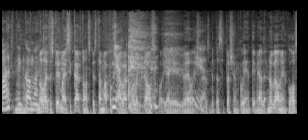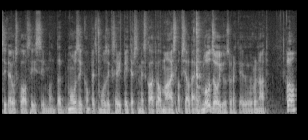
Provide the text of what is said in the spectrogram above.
mārketinga komandu. Nu, lai tas pirmais ir kartons, pēc tam apakšā Jā. var palikt daudz ko, ja, ja ir vēlēšanās, Jā. bet tas ir pašiem klientiem jādara. Nu, vēl vienu klausītāju uzklausīsim, un tad mūziku, un pēc mūzikas arī pieķersimies klāt vēl mājaslapas jautājumiem. Lūdzu, jūs varat runāt. Halo!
